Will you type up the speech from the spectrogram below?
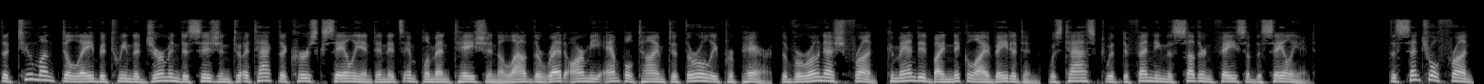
The two-month delay between the German decision to attack the Kursk salient and its implementation allowed the Red Army ample time to thoroughly prepare. The Voronezh front, commanded by Nikolai Vatutin, was tasked with defending the southern face of the salient. The Central Front,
